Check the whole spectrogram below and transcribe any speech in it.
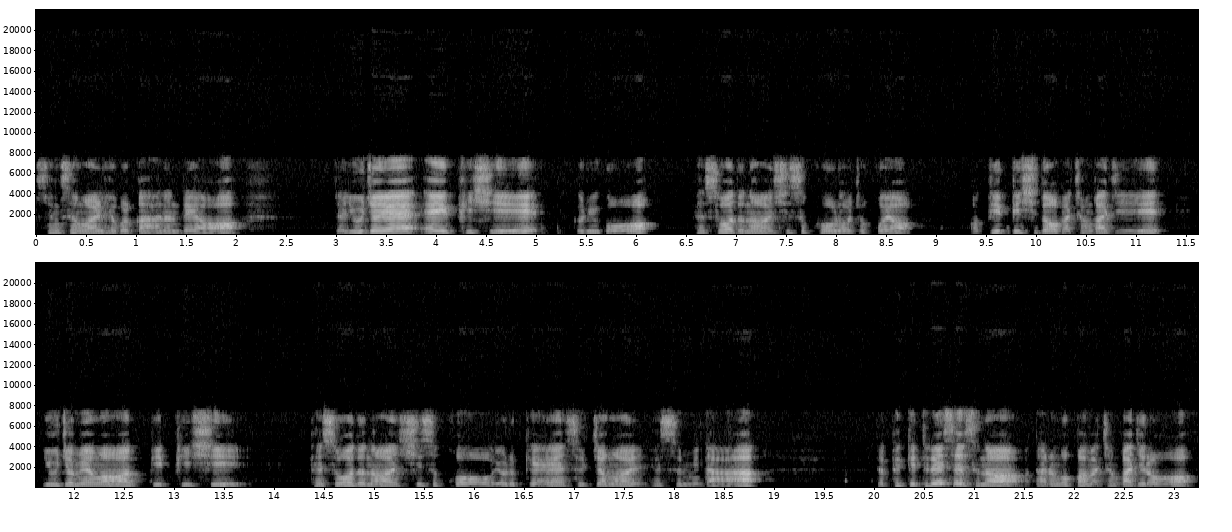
생성을 해볼까 하는데요. 유저의 APC 그리고 패스워드는 시스코로 줬고요. 어, BPC도 마찬가지 유저명은 BPC 패스워드는 시스코 이렇게 설정을 했습니다. 패킷 트레이스에서는 다른 것과 마찬가지로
